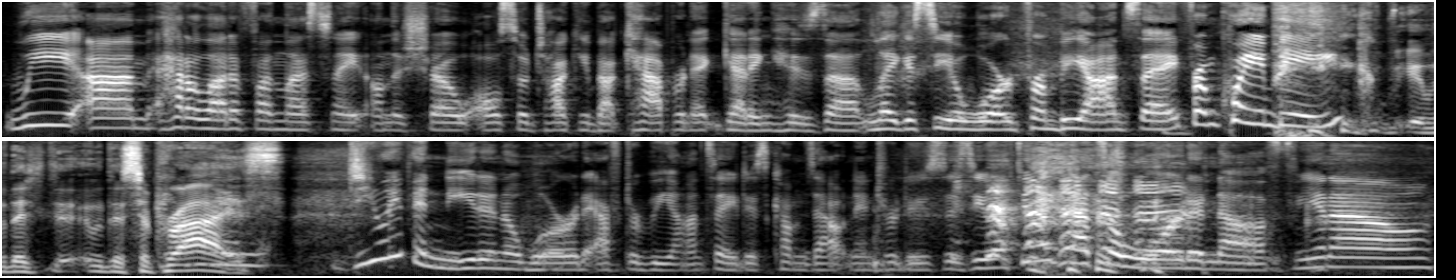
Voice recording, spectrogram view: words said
We um, had a lot of fun last night on the show, also talking about Kaepernick getting his uh, legacy award from Beyonce, from Queen Bee. the, a, with a surprise. Do you even need an award after Beyonce just comes out and introduces you? I feel like that's award enough, you know?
